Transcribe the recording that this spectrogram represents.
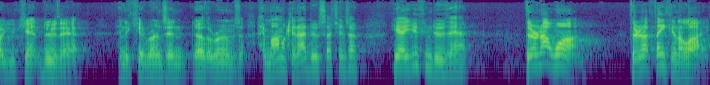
you can't do that. And the kid runs into the other room and says, Hey, Mama, can I do such and so? Yeah, you can do that. They're not one. They're not thinking alike.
